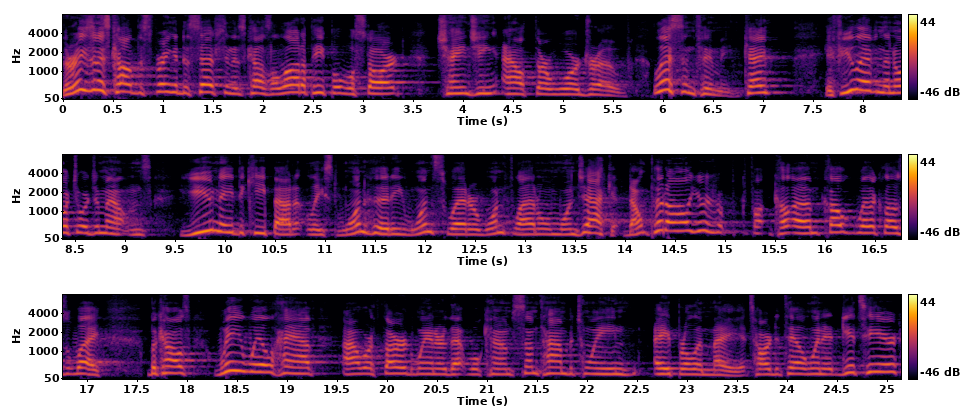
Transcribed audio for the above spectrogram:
The reason it's called the spring of deception is because a lot of people will start changing out their wardrobe. Listen to me, okay? If you live in the North Georgia mountains, you need to keep out at least one hoodie, one sweater, one flannel, and one jacket. Don't put all your um, cold weather clothes away because we will have our third winter that will come sometime between April and May. It's hard to tell when it gets here.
